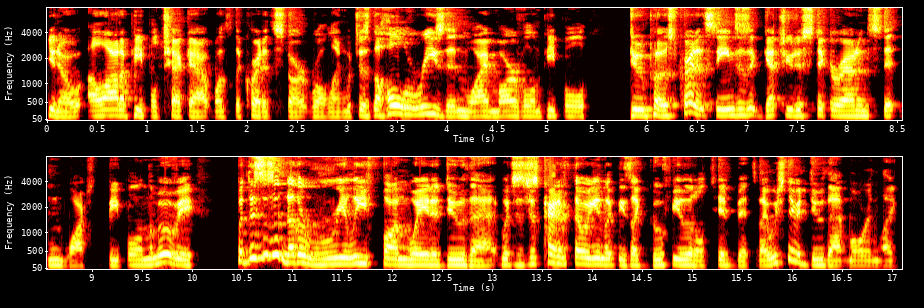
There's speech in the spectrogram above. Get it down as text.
you know, a lot of people check out once the credits start rolling, which is the whole reason why Marvel and people do post credit scenes is it gets you to stick around and sit and watch the people in the movie. But this is another really fun way to do that, which is just kind of throwing in like these like goofy little tidbits. And I wish they would do that more in like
